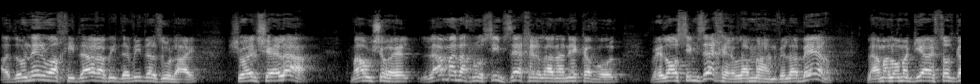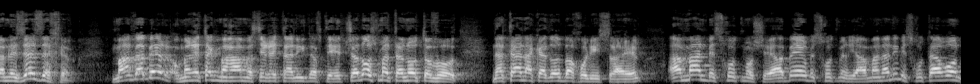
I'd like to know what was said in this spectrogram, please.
אדוננו החידה, רבי דוד אזולאי, שואל שאלה. מה הוא שואל? למה אנחנו עושים זכר לענני כבוד ולא עושים זכר למן ולבאר? למה לא מגיע לעשות גם לזה זכר? מה לדבר? אומרת הגמרא, מסרת תענית דף ט, שלוש מתנות טובות נתן הקדוש ברוך הוא לישראל, המן בזכות משה, הבאר בזכות מרים, עננים בזכות אהרון.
